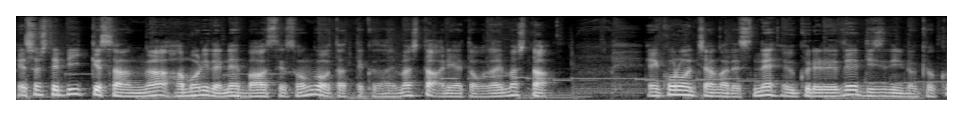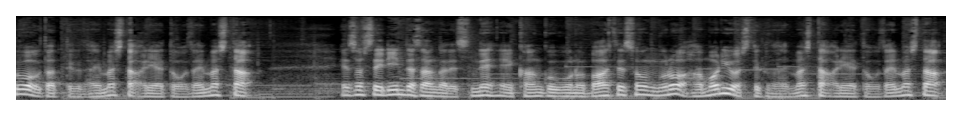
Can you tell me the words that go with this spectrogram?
えそして、ビッケさんがハモリでね、バースデーソングを歌ってくださいました。ありがとうございました。えコロンちゃんがですね、ウクレレでディズニーの曲を歌ってくださいました。ありがとうございました。えそして、リンダさんがですね、韓国語のバースデーソングのハモリをしてくださいました。ありがとうございました。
